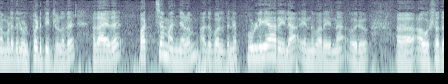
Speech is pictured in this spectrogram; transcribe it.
നമ്മളിതിൽ ഉൾപ്പെടുത്തിയിട്ടുള്ളത്. അതായത് പച്ചമഞ്ഞളും അതുപോലെ തന്നെ പുളിയാറില എന്ന് പറയുന്ന ഒരു ഔഷധ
